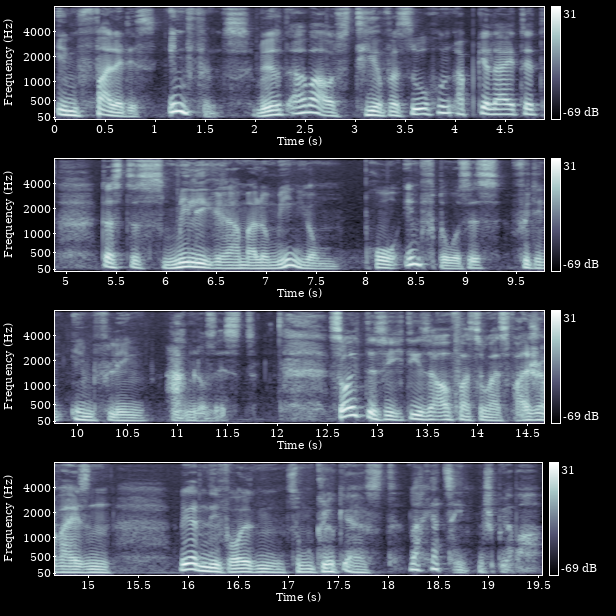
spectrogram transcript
Im Falle des Impfens wird aber aus Tierversuchen abgeleitet, dass das Milligramm Aluminium pro Impfdosis für den Impfling harmlos ist. Sollte sich diese Auffassung als falsch erweisen, werden die Folgen zum Glück erst nach Jahrzehnten spürbar.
